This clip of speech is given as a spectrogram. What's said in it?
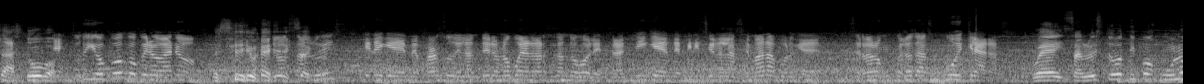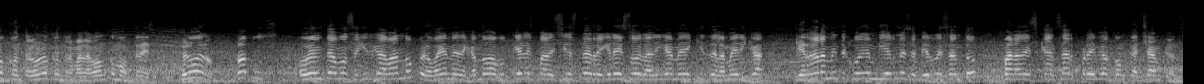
las tuvo. Estudió poco, pero ganó. Sí, güey, No, San. Luis tiene que mejorar sus delanteros, no pueden darse tantos goles. Practiquen definición en la semana porque cerraron pelotas muy claras. Güey, San Luis tuvo tipo uno contra uno contra Malagón como tres. Pero bueno, papus, obviamente vamos a seguir grabando, pero váyanme dejando abajo qué les pareció este regreso de la Liga MX del América, que raramente juega en viernes, en Viernes Santo, para descansar previo a Conca Champions.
